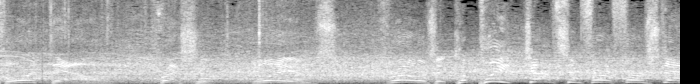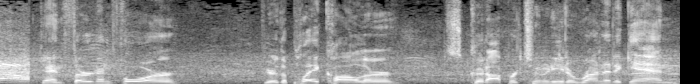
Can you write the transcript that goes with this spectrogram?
Fourth down, pressure. Williams throws it complete. Johnson for a first down. Again, third and four. If you're the play caller, it's a good opportunity to run it again.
